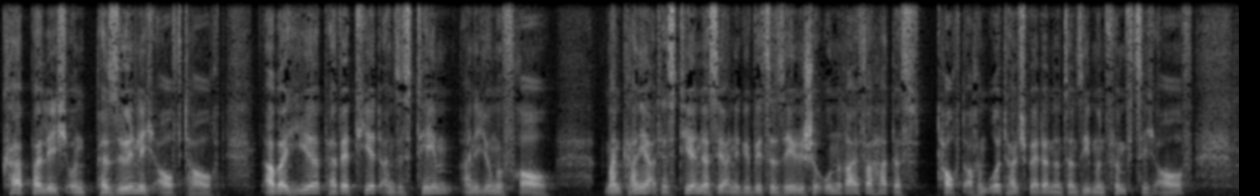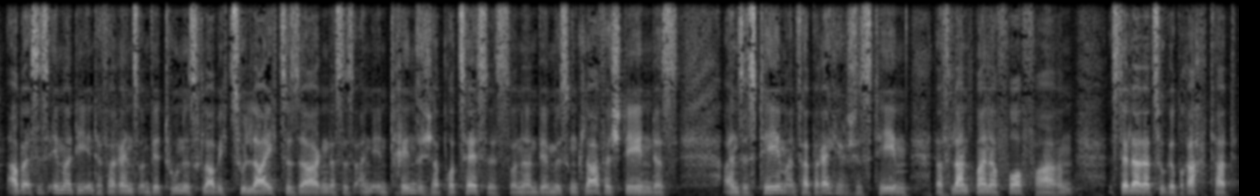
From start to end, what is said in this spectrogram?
körperlich und persönlich auftaucht. Aber hier pervertiert ein System eine junge Frau. Man kann ja attestieren, dass sie eine gewisse seelische Unreife hat. Das taucht auch im Urteil später 1957 auf. Aber es ist immer die Interferenz und wir tun es, glaube ich, zu leicht zu sagen, dass es ein intrinsischer Prozess ist, sondern wir müssen klar verstehen, dass ein System, ein verbrecherisches System, das Land meiner Vorfahren Stella dazu gebracht hat,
